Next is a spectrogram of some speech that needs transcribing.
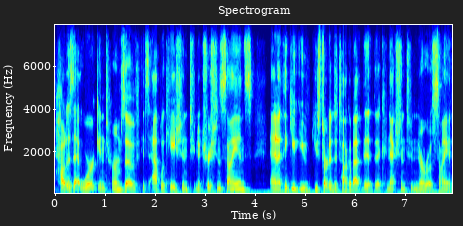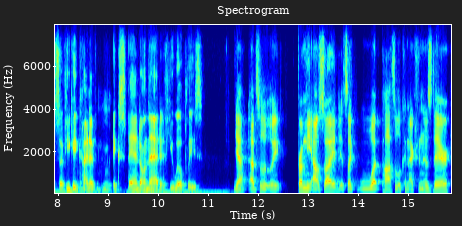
how does that work in terms of its application to nutrition science and I think you you you started to talk about the the connection to neuroscience. So if you could kind of mm-hmm. expand on that, if you will, please. Yeah, absolutely. From the outside, it's like what possible connection is there?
